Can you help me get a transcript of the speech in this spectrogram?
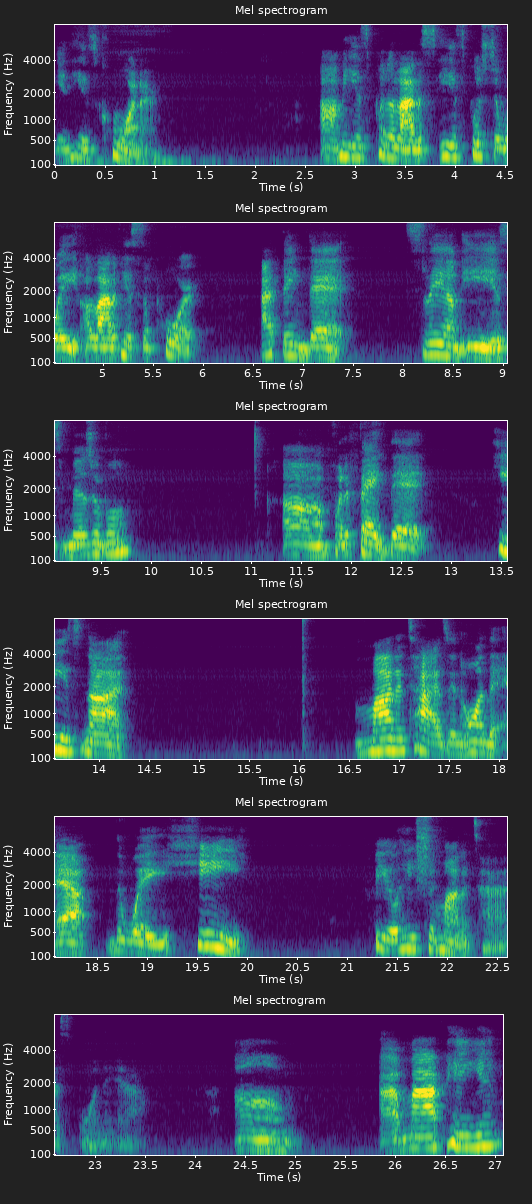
in his corner. Um, he has put a lot of he has pushed away a lot of his support. I think that Slim is miserable um, for the fact that he's not monetizing on the app the way he feel he should monetize on the app. Um, I, my opinion,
